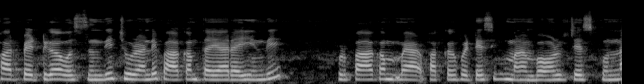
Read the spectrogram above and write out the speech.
పర్ఫెక్ట్గా వస్తుంది. చూడండి పాకం తయారయ్యింది. ఇప్పుడు పాకం పక్కకు పెట్టేసి మనం బౌల్ చేసుకున్న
